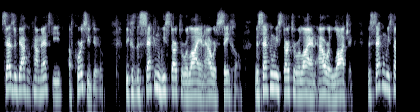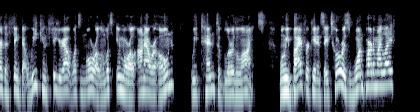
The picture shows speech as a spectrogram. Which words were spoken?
Says Rabbi Yaakov Kamenetsky, of course you do. Because the second we start to rely on our seichel, the second we start to rely on our logic, the second we start to think that we can figure out what's moral and what's immoral on our own, we tend to blur the lines. When we bifurcate and say Torah is one part of my life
